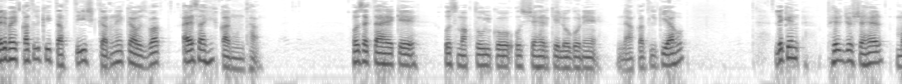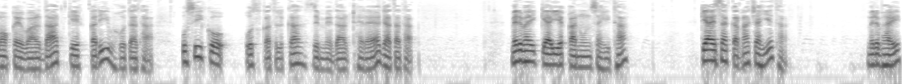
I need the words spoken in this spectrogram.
میرے بھائی، قتل کی تفتیش کرنے کا اس وقت ایسا ہی قانون تھا۔ ہو سکتا ہے کہ اس مقتول کو اس شہر کے لوگوں نے نہ قتل کیا ہو لیکن پھر جو شہر موقع واردات کے قریب ہوتا تھا، اسی کو اس قتل کا ذمہ دار ٹھہرایا جاتا تھا۔ میرے بھائی، کیا یہ قانون صحیح تھا؟ کیا ایسا کرنا چاہیے تھا؟ میرے بھائی،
